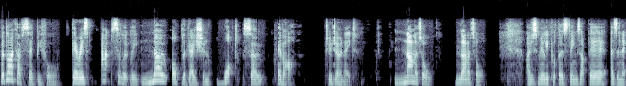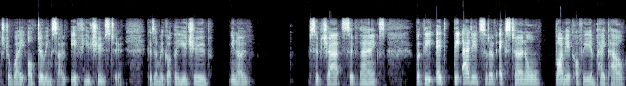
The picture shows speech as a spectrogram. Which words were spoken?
But like I've said before, there is absolutely no obligation whatsoever to donate. None at all. None at all. I just merely put those things up there as an extra way of doing so if you choose to. Because then we've got the YouTube, you know, super chats, super thanks. But the ed- the added sort of external buy me a coffee and PayPal,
